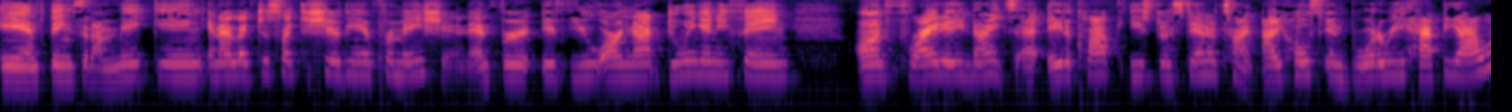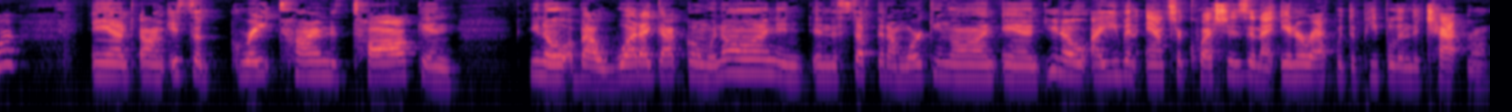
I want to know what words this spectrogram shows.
and things that I'm making. And I like just like to share the information. And for if you are not doing anything on Friday nights at 8 o'clock Eastern Standard Time, I host Embroidery Happy Hour. And um, it's a great time to talk and, you know, about what I got going on and, and the stuff that I'm working on. And, you know, I even answer questions and I interact with the people in the chat room.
